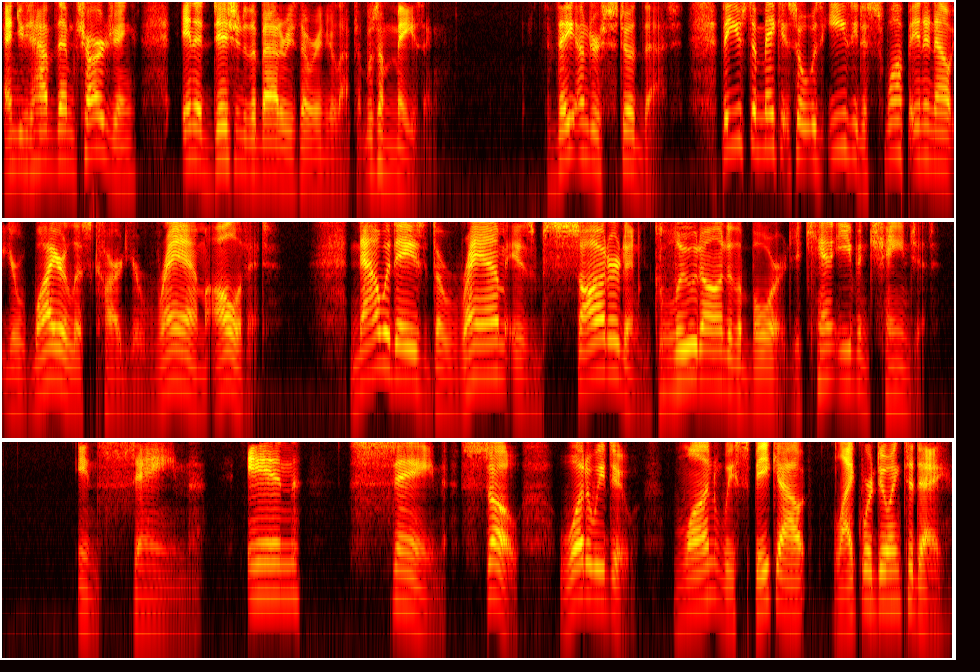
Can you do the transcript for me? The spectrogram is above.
and you could have them charging in addition to the batteries that were in your laptop. It was amazing. They understood that. They used to make it so it was easy to swap in and out your wireless card, your RAM, all of it. Nowadays, the RAM is soldered and glued onto the board. You can't even change it. Insane. Insane. So, what do we do? One, we speak out like we're doing today.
